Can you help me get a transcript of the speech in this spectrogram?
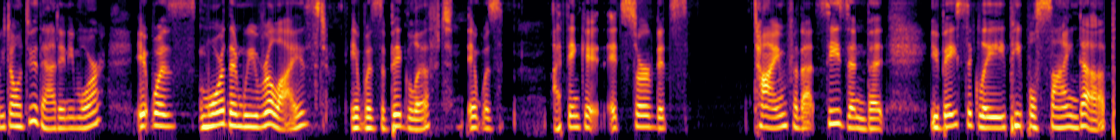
we don't do that anymore. It was more than we realized. It was a big lift. It was, I think it, it served its time for that season, but you basically, people signed up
